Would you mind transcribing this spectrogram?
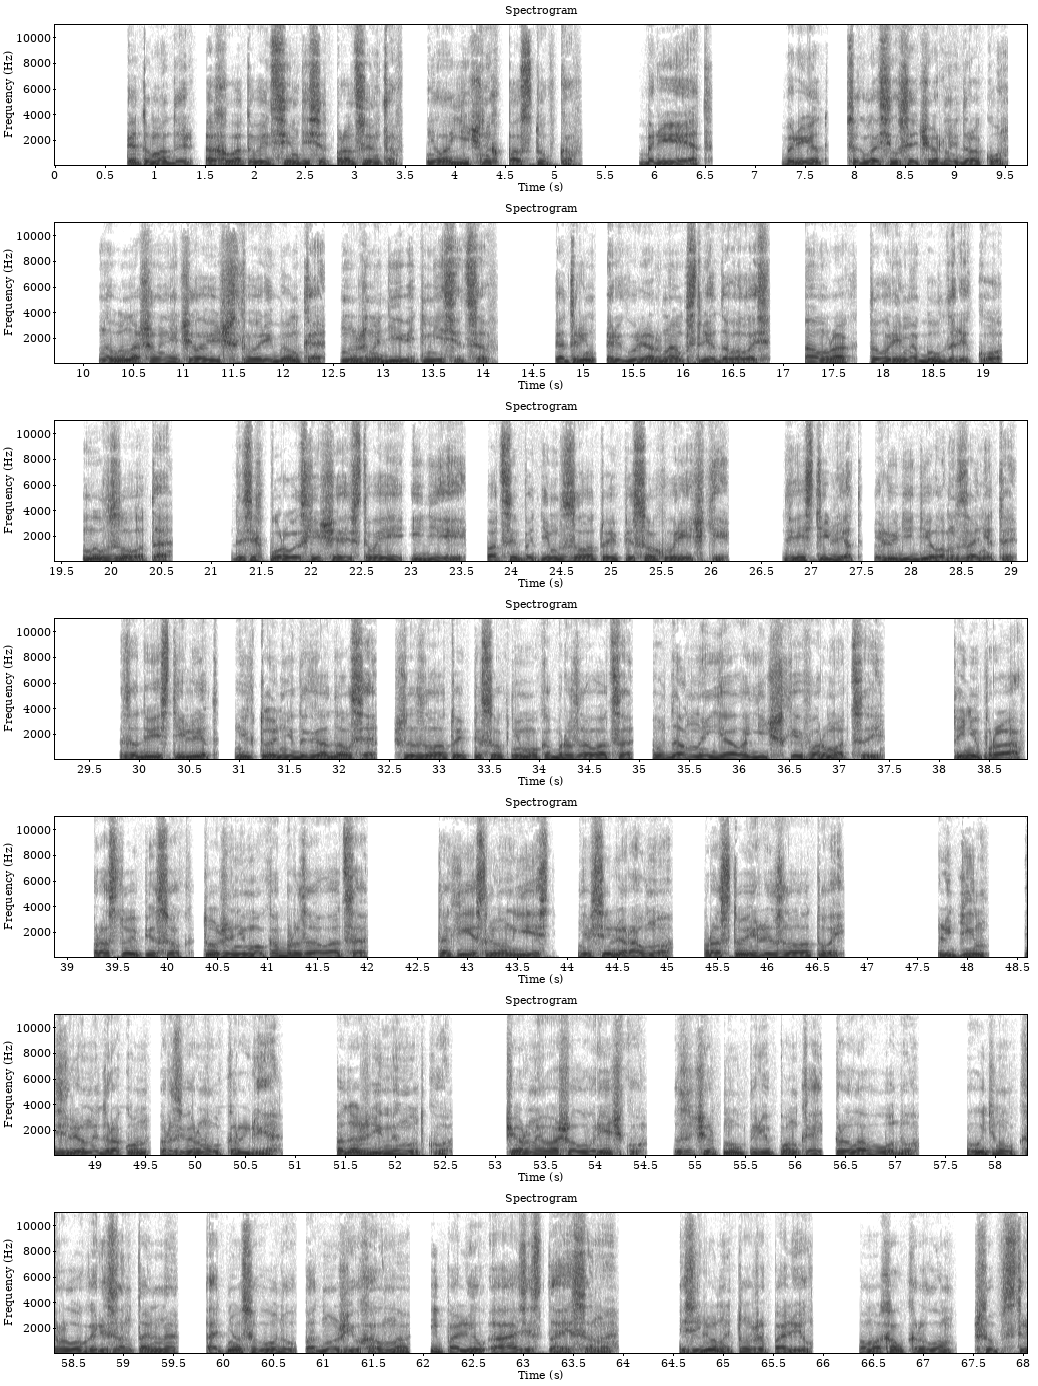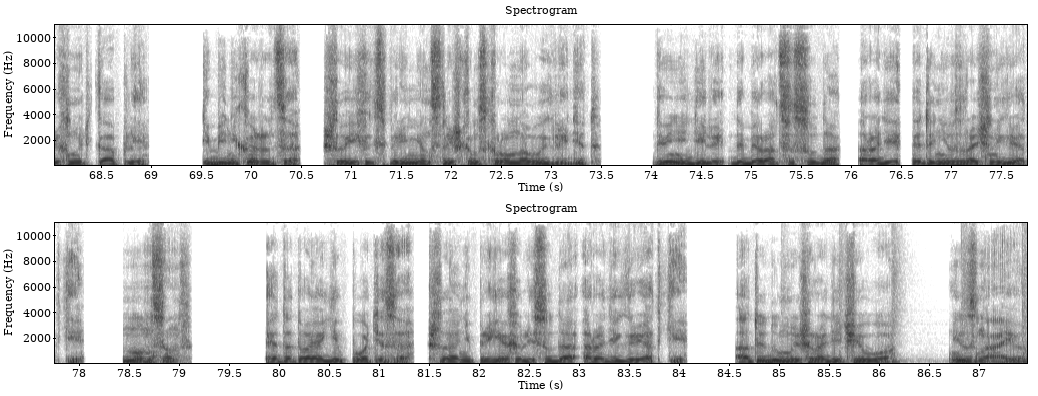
Эта модель охватывает 70% нелогичных поступков. Бред. Бред, согласился черный дракон. На вынашивание человеческого ребенка нужно 9 месяцев. Катрин регулярно обследовалась, а мрак в то время был далеко. Мыл золото. До сих пор восхищаюсь твоей идеей подсыпать им золотой песок в речки. 200 лет люди делом заняты. За 200 лет никто не догадался, что золотой песок не мог образоваться в данной геологической формации. Ты не прав. Простой песок тоже не мог образоваться. Так если он есть, не все ли равно, простой или золотой? Летим, зеленый дракон развернул крылья. Подожди минутку. Черный вошел в речку, зачерпнул перепонкой крыла воду, вытянул крыло горизонтально, отнес воду под подножью холма и полил оазис Тайсона. Зеленый тоже полил, помахал крылом, чтобы стряхнуть капли. Тебе не кажется, что их эксперимент слишком скромно выглядит? Две недели добираться сюда ради этой невзрачной грядки. Нонсенс. Это твоя гипотеза, что они приехали сюда ради грядки. А ты думаешь, ради чего? Не знаю.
